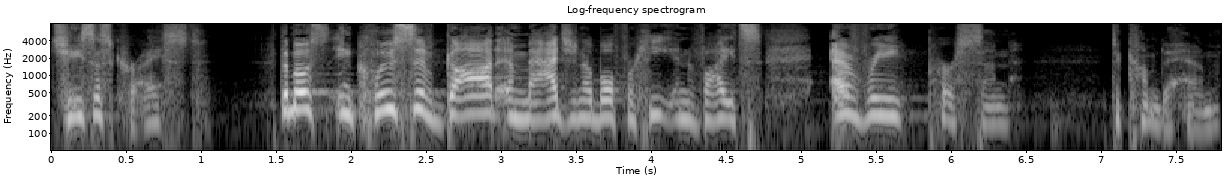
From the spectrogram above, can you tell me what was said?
Jesus Christ. The most inclusive God imaginable, for he invites every person to come to him.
